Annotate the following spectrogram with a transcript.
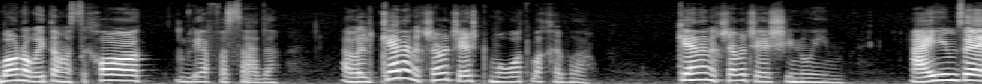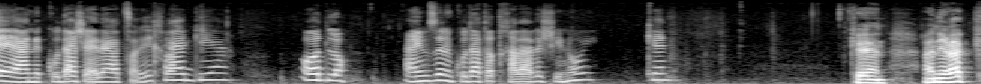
בואו נוריד את המסכות בלי הפסאדה. אבל כן, אני חושבת שיש תמורות בחברה. כן, אני חושבת שיש שינויים. האם זה הנקודה שאליה צריך להגיע? עוד לא. האם זה נקודת התחלה לשינוי? כן. כן. אני רק,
